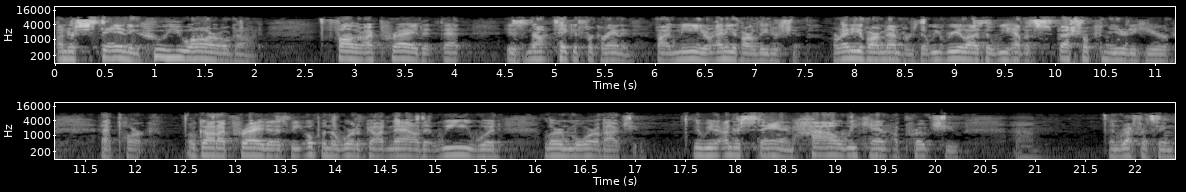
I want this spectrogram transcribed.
understanding who you are, oh God. Father, I pray that that is not taken for granted by me or any of our leadership or any of our members, that we realize that we have a special community here at Park. Oh God, I pray that as we open the Word of God now, that we would learn more about you, that we'd understand how we can approach you um, and referencing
